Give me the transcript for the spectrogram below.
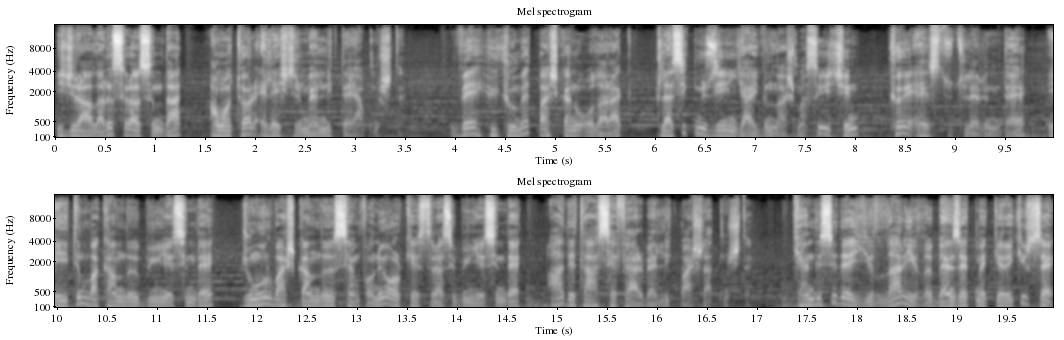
İcraları sırasında amatör eleştirmenlik de yapmıştı. Ve hükümet başkanı olarak klasik müziğin yaygınlaşması için köy enstitülerinde, Eğitim Bakanlığı bünyesinde, Cumhurbaşkanlığı Senfoni Orkestrası bünyesinde adeta seferberlik başlatmıştı. Kendisi de yıllar yılı benzetmek gerekirse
